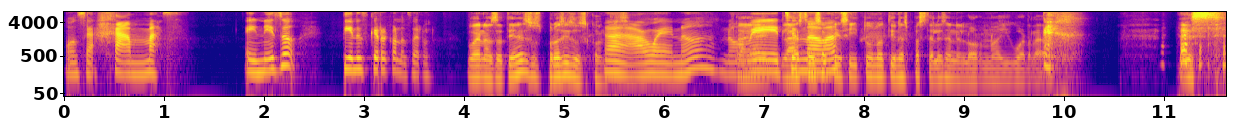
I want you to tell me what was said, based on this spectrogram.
O sea, jamás. En eso tienes que reconocerlo. Bueno, o sea, tiene sus pros y sus contras. Ah, bueno, no Ay, me eches hasta nada eso más. que sí, tú no tienes pasteles en el horno ahí guardados. Es-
